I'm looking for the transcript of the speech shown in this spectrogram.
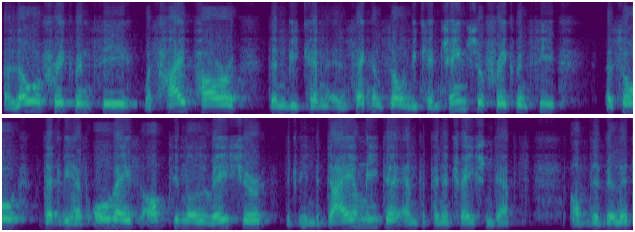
a lower frequency with high power. Then we can, in second zone, we can change the frequency uh, so that we have always optimal ratio between the diameter and the penetration depth of the billet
